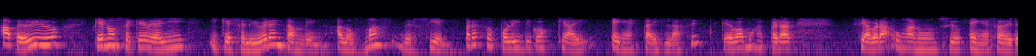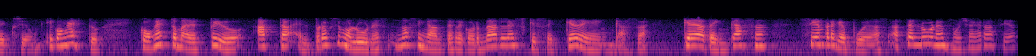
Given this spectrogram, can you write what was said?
ha pedido que no se quede allí y que se liberen también a los más de 100 presos políticos que hay en esta isla. Así que vamos a esperar si habrá un anuncio en esa dirección. Y con esto, con esto me despido hasta el próximo lunes, no sin antes recordarles que se queden en casa. Quédate en casa siempre que puedas. Hasta el lunes, muchas gracias.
